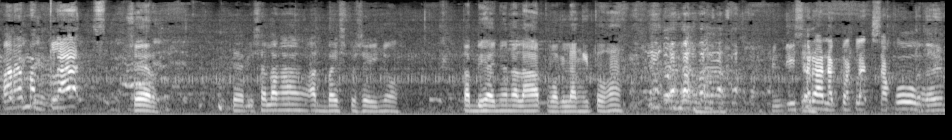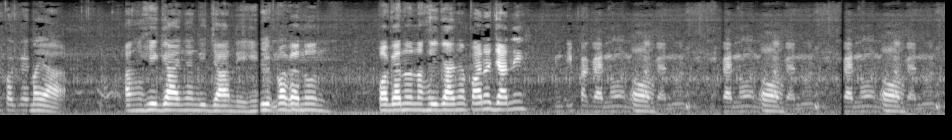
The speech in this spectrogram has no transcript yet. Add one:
Para mag-clutch. Sir, sir, isa lang ang advice ko sa inyo. Tabihan nyo na lahat, wag lang ito ha. Hindi sir, ah, nagpa-clutch ako. Maya, ang higa niya ni Johnny, hindi pa ganun. Pag ganun ang higa niya, paano Johnny? Hindi pa ganon, Oh. pa ganon. Ganon, Oh. pa ganon. Ganon, Oh. pa ganon.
